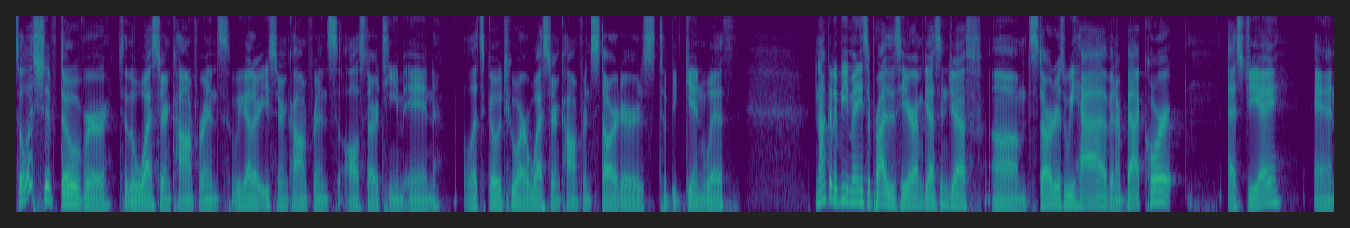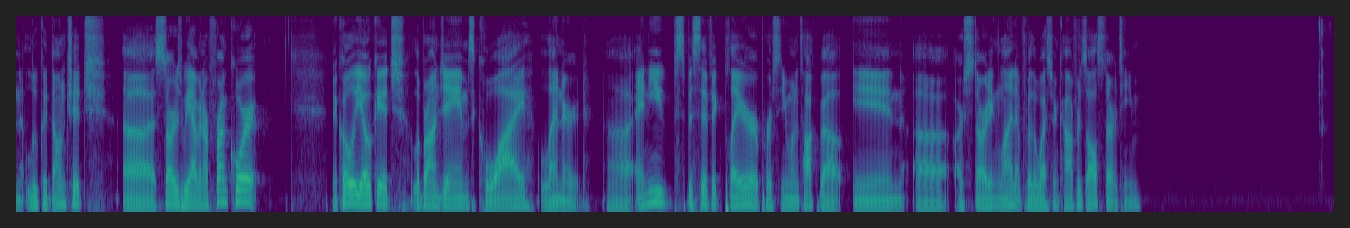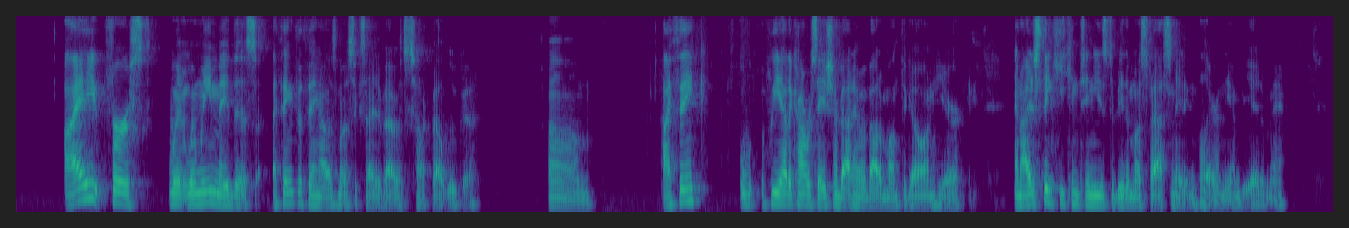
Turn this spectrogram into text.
So let's shift over to the Western Conference. We got our Eastern Conference All Star team in. Let's go to our Western Conference starters to begin with. Not going to be many surprises here, I'm guessing, Geoff. Um, starters we have in our backcourt SGA and Luka Doncic. Uh, starters we have in our front court Nikola Jokic, LeBron James, Kawhi Leonard. Uh, any specific player or person you want to talk about in uh, our starting lineup for the Western Conference All Star team? I first, when, when we made this, I think the thing I was most excited about was to talk about Luka. Um, I think we had a conversation about him about a month ago on here, and I just think he continues to be the most fascinating player in the NBA to me.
